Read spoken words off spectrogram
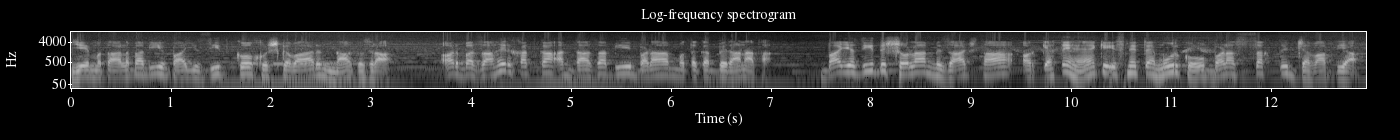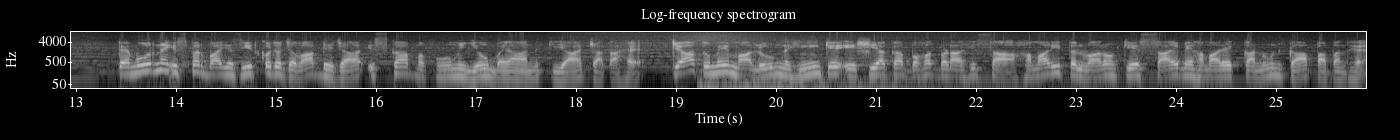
یہ مطالبہ بھی بایزید کو خوشگوار نہ گزرا اور بظاہر خط کا اندازہ بھی بڑا متکبرانہ تھا۔ بایزید شولہ مزاج تھا اور کہتے ہیں کہ اس نے تیمور کو بڑا سخت جواب دیا۔ تیمور نے اس پر بایزید کو جو جواب بھیجا، اس کا مفہوم یوں بیان کیا جاتا ہے۔ کیا تمہیں معلوم نہیں کہ ایشیا کا بہت بڑا حصہ ہماری تلواروں کے سائے میں ہمارے قانون کا پابند ہے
